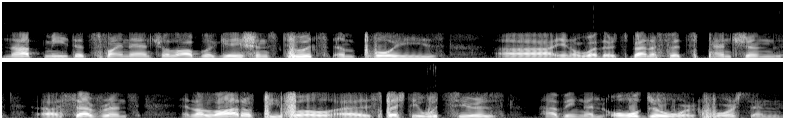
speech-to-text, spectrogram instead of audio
not meet its financial obligations to its employees, uh, you know, whether it's benefits, pensions, uh, severance, and a lot of people, uh, especially with Sears having an older workforce and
